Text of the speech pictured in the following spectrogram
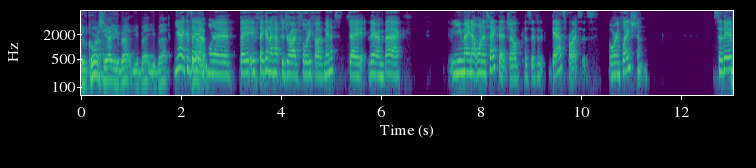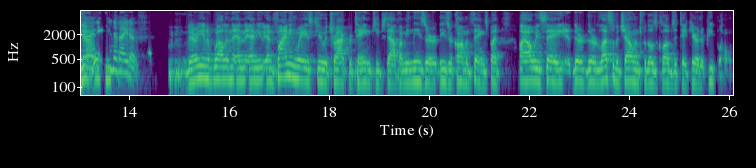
Of course, yeah, you bet, you bet, you bet. Yeah, because they yeah. don't want to. They if they're going to have to drive forty five minutes day there and back, you may not want to take that job because of gas prices or inflation. So they're very yeah, innovative. Very in, well, and and and you and finding ways to attract, retain, keep staff. I mean, these are these are common things, but I always say they're they're less of a challenge for those clubs that take care of their people,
